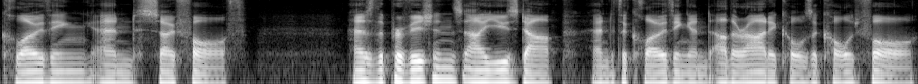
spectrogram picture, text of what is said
clothing, and so forth. As the provisions are used up and the clothing and other articles are called for,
